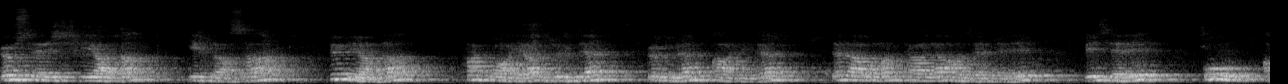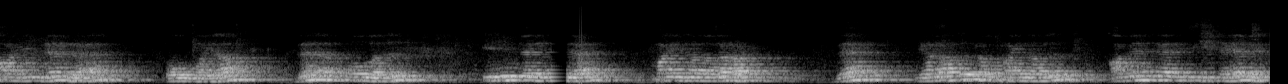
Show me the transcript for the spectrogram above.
gösteriş riyadan ihlasa, dünyadan takvaya, zühde götüren alimler Cenab-ı Hak Teala Hazretleri bizleri bu alimlerle olmaya ve onların ilimlerinden faydalanarak ve yararlı ve faydalı ameller işleyerek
